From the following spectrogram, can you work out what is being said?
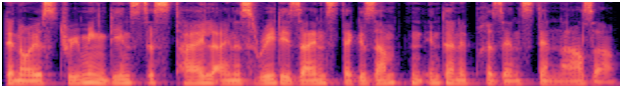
Der neue Streaming-Dienst ist Teil eines Redesigns der gesamten Internetpräsenz der NASA.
